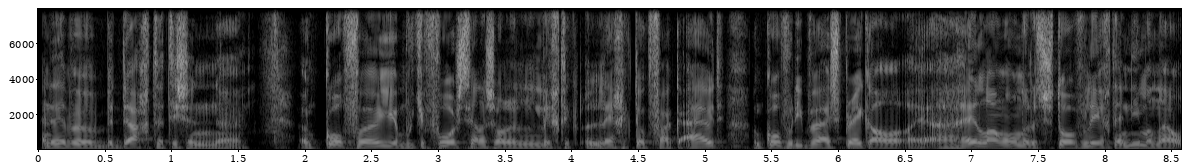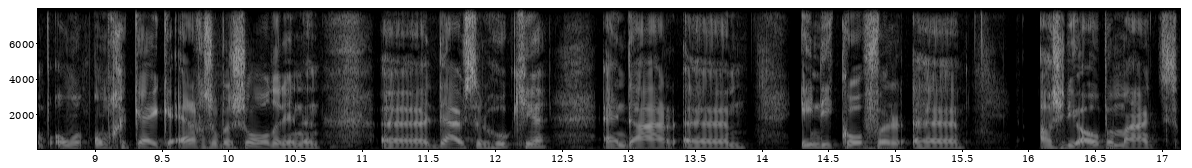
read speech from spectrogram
En dat hebben we bedacht. Dat is een, uh, een koffer. Je moet je voorstellen, zo leg ik, leg ik het ook vaak uit. Een koffer die bij wijze van spreken al uh, heel lang onder het stof ligt en niemand naar om, omgekeken, ergens op een zolder in een duister hoekje. En daar in die koffer, als je die openmaakt,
